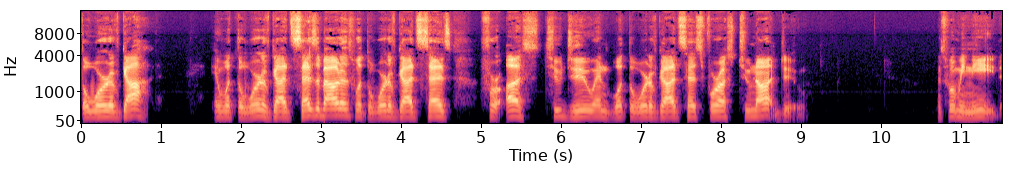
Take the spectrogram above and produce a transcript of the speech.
the word of God and what the word of God says about us, what the word of God says for us to do, and what the word of God says for us to not do. That's what we need.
